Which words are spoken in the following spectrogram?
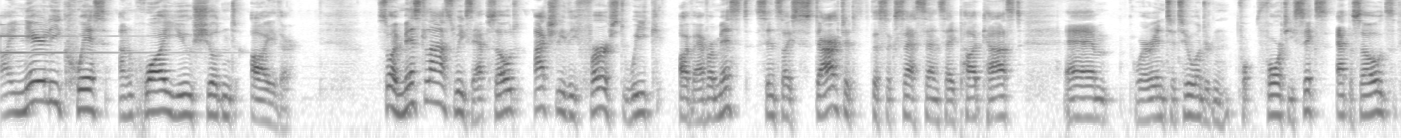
I nearly quit and why you shouldn't either. So I missed last week's episode, actually the first week I've ever missed since I started the Success Sensei podcast. Um, we're into 246 episodes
